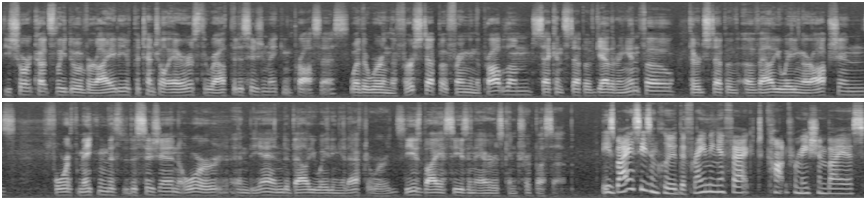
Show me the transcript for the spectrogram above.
These shortcuts lead to a variety of potential errors throughout the decision making process, whether we're in the first step of framing the problem, second step of gathering info, third step of evaluating our options, fourth making this decision, or in the end, evaluating it afterwards. These biases and errors can trip us up. These biases include the framing effect, confirmation bias,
